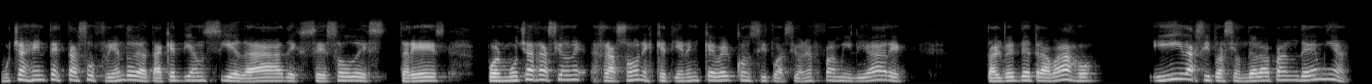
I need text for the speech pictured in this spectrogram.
Mucha gente está sufriendo de ataques de ansiedad, de exceso de estrés, por muchas razones, razones que tienen que ver con situaciones familiares, tal vez de trabajo, y la situación de la pandemia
